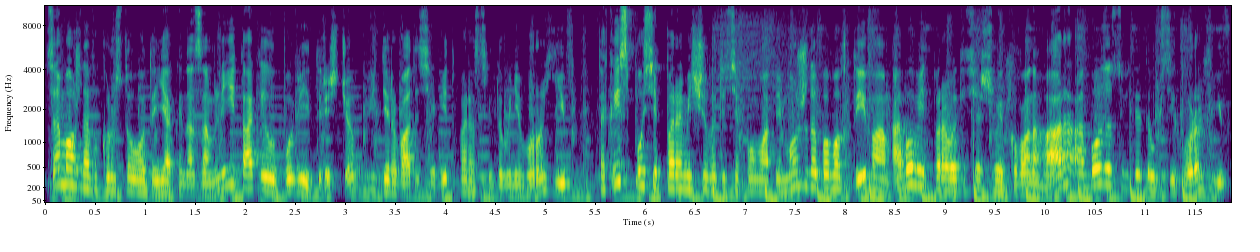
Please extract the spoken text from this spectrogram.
Це можна використовувати як і на землі, так і у повітрі, щоб відірватися від переслідування ворогів. Такий спосіб переміщуватися по мапі може допомогти вам або відправитися швидко в ангар, або засвітити усіх ворогів.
